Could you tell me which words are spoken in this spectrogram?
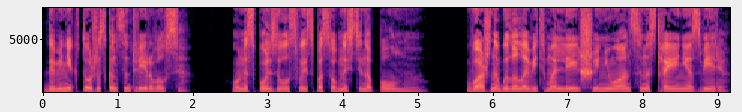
Доминик тоже сконцентрировался. Он использовал свои способности на полную. Важно было ловить малейшие нюансы настроения зверя.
